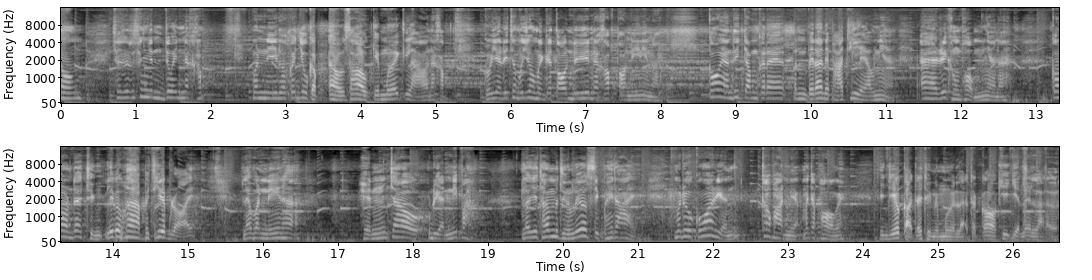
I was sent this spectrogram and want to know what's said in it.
น้องชาวทุกท่านยินด้วยนะครับ วันนี้เราก็อยู่กับแอลซาวเกมเมอร์อีกแล้วนะครับ ก็อย่างที่ท่านผู้ชมเห็นกันตอนนี้นะครับ ตอนนี้นี่นะก็อย่างที่จำกันได้เป็นไปได้ในพาร์ทที่แล้วเนี่ยแอริของผมเนี่ยนะก็ได้ถึงเลเวล5ไปที่เรียบร้อย และวันนี้นะ เห็นเจ้าเหรียญนี่ปะเราจะทำมาถึงเลือดสิบให้ได้ มาดูกันว่าเหรียญ9,000เนี่ยมันจะพอไหมจริงๆก็กะจะถึงหนึ่งหมื่นแหละแต่ก็ขี้เกียจเล่นละเออ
